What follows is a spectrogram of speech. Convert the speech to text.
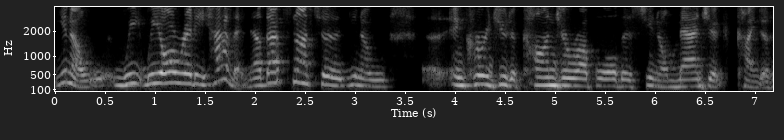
you know we we already have it now that's not to you know uh, encourage you to conjure up all this you know magic kind of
